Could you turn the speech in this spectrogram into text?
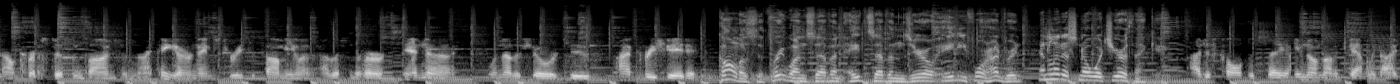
Al Kresta sometimes, and I think her name's Teresa Tommy. I, I listen to her and uh, another show or two. I appreciate it. Call us at 317 870 8400 and let us know what you're thinking. I just called to say, even though I'm not a Catholic, I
